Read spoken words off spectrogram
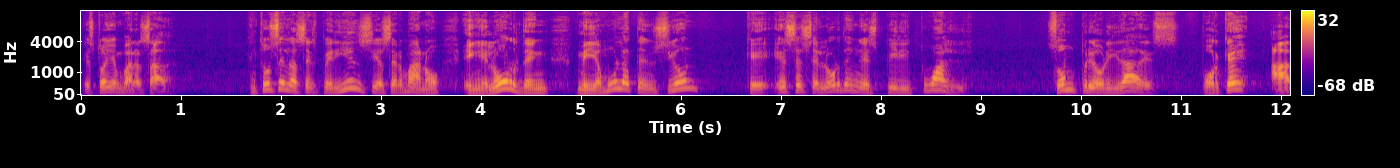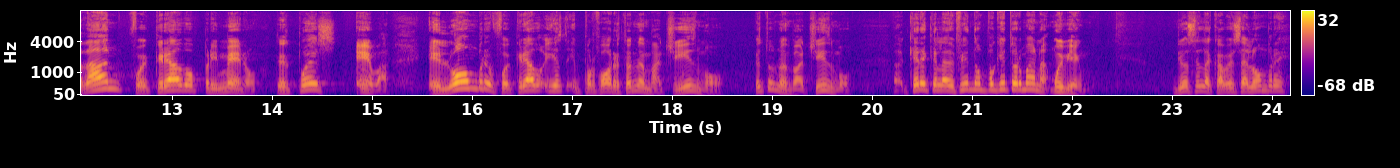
estoy embarazada. Entonces las experiencias, hermano, en el orden, me llamó la atención que ese es el orden espiritual son prioridades. ¿Por qué? Adán fue creado primero, después Eva. El hombre fue creado, y por favor, esto no es machismo, esto no es machismo. ¿Quiere que la defienda un poquito, hermana? Muy bien. Dios es la cabeza del hombre,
